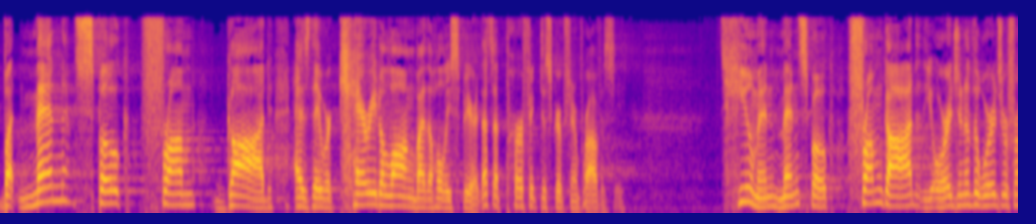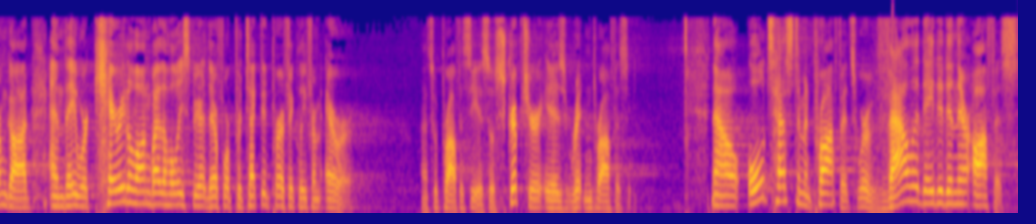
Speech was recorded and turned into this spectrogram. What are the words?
but men spoke from God as they were carried along by the Holy Spirit. That's a perfect description of prophecy. Human. Men spoke from God. The origin of the words were from God, and they were carried along by the Holy Spirit, therefore protected perfectly from error. That's what prophecy is. So, Scripture is written prophecy. Now, Old Testament prophets were validated in their office.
